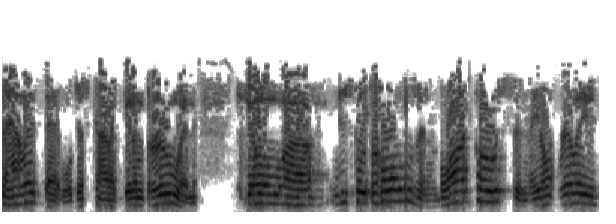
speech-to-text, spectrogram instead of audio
salad that will just kind of get them through and fill uh, newspaper holes and blog posts, and they don't really,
